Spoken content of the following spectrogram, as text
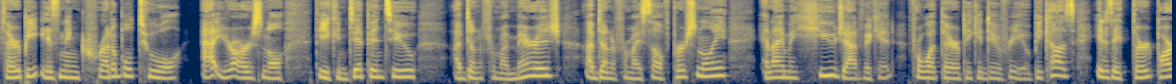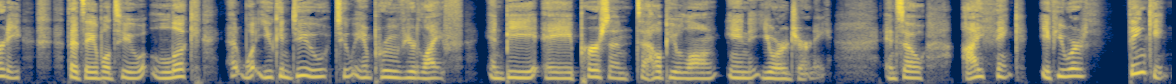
Therapy is an incredible tool at your arsenal that you can dip into. I've done it for my marriage. I've done it for myself personally. And I'm a huge advocate for what therapy can do for you because it is a third party that's able to look at what you can do to improve your life and be a person to help you along in your journey. And so I think if you were thinking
